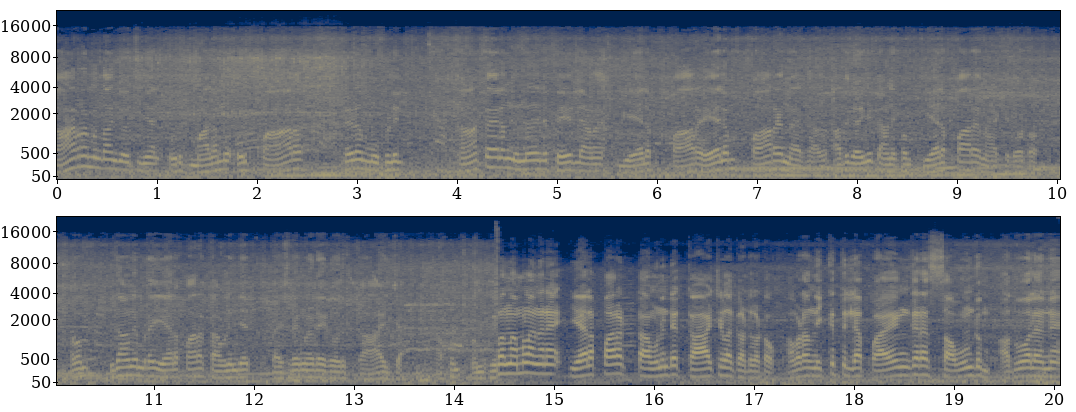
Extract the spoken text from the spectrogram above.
കാരണം എന്താണെന്ന് ചോദിച്ചു കഴിഞ്ഞാൽ ഒരു മലമ ഒരു പാറയുടെ മുകളിൽ കാട്ടേലം നിന്നതിന്റെ പേരിലാണ് ഏലപ്പാറ ഏലം പാറ എന്നായിരുന്നു അത് അത് കഴിഞ്ഞിട്ടാണ് ഇപ്പം ഏലപ്പാറ എന്നാക്കിയത് കേട്ടോ. അപ്പം ഇതാണ് നമ്മുടെ ഏലപ്പാറ ടൗണിന്റെ പരിസരങ്ങളുടെയൊക്കെ ഒരു കാഴ്ച. അപ്പം നമുക്ക് ഇപ്പം നമ്മളങ്ങനെ ഏലപ്പാറ ടൗണിന്റെ കാഴ്ചകളൊക്കെ കണ്ടു കേട്ടോ. അവിടെ നിൽക്കത്തില്ല ഭയങ്കര സൗണ്ടും അതുപോലെ തന്നെ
